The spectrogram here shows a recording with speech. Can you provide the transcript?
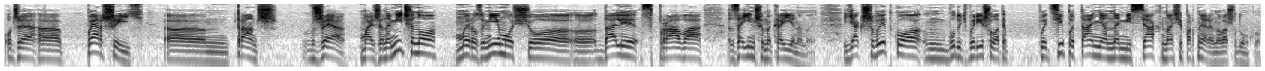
Отже, е, перший е, транш вже майже намічено. Ми розуміємо, що е, далі справа за іншими країнами. Як швидко будуть вирішувати ці питання на місцях наші партнери, на вашу думку?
